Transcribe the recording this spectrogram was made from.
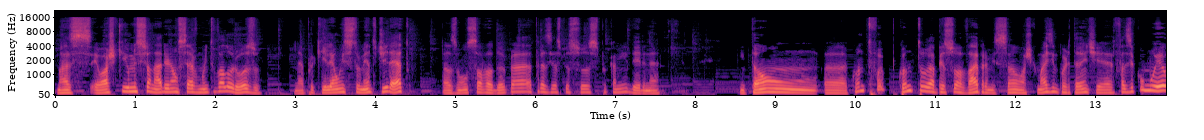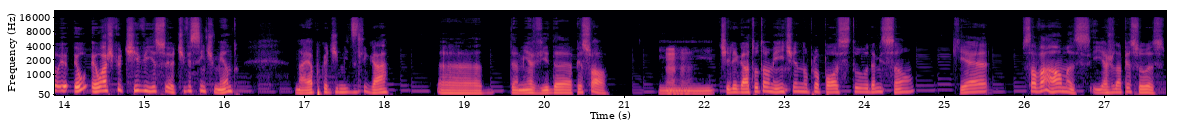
Mas eu acho que o missionário é um servo muito valoroso, né? Porque ele é um instrumento direto das mãos do Salvador para trazer as pessoas para o caminho dele, né? Então, uh, quando, for, quando a pessoa vai para a missão, acho que o mais importante é fazer como eu. eu. Eu, eu acho que eu tive isso, eu tive esse sentimento na época de me desligar uh, da minha vida pessoal e uhum. te ligar totalmente no propósito da missão, que é salvar almas e ajudar pessoas.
